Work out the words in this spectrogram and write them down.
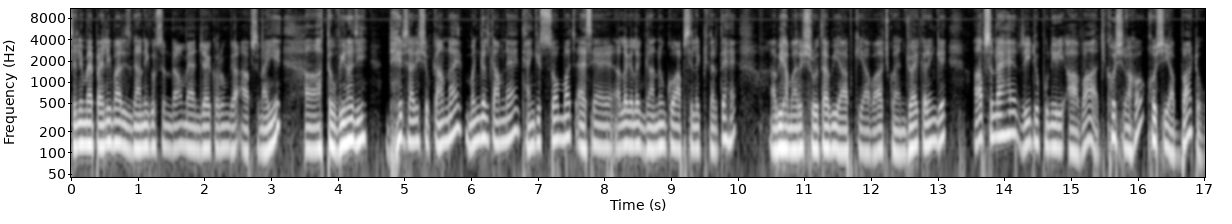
चलिए मैं पहली बार इस गाने को सुन रहा हूँ मैं एंजॉय करूँगा आप सुनाइए। तो वीना जी ढेर सारी शुभकामनाएँ मंगल कामनाएँ थैंक यू सो मच। ऐसे अलग अलग गानों को आप सिलेक्ट करते हैं। अभी हमारे श्रोता भी आपकी आवाज़ को एंजॉय करेंगे। आप सुना है रेडियो पुनेरी आवाज़ खुश रहो खुशियाँ बांटो।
